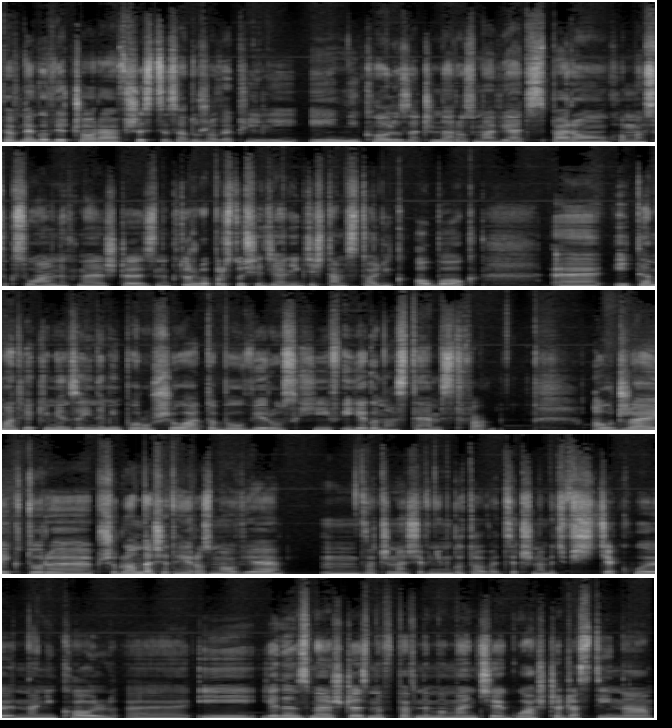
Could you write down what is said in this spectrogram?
Pewnego wieczora wszyscy za dużo wypili i Nicole zaczyna rozmawiać z parą homoseksualnych mężczyzn, którzy po prostu siedzieli gdzieś tam stolik obok. E, I temat, jaki między innymi poruszyła, to był wirus HIV i jego następstwa. OJ, który przygląda się tej rozmowie, zaczyna się w nim gotować, zaczyna być wściekły na Nicole e, i jeden z mężczyzn w pewnym momencie głaszcze Justina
